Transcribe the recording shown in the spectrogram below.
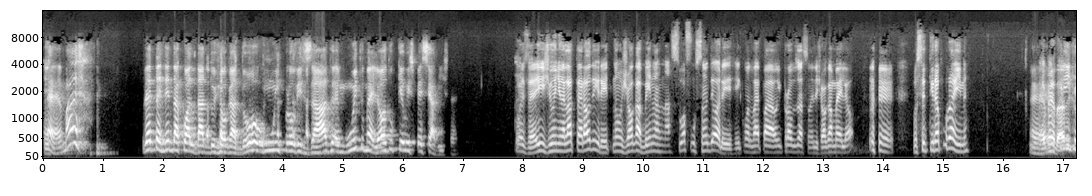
É, mas dependendo da qualidade do jogador, um improvisado é muito melhor do que o especialista. Pois é, e Júnior é lateral direito, não joga bem na, na sua função de origem. E quando vai para improvisação, ele joga melhor. Você tira por aí, né? É, É verdade, entender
